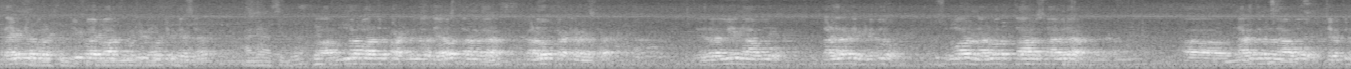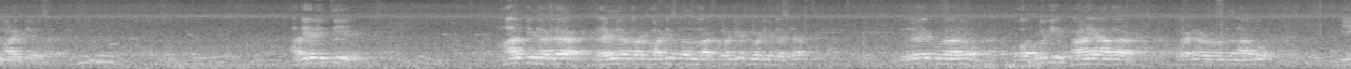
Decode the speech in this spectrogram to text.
Crime number fifty five bar twenty twenty five sir Humnabad ಪಟ್ಟಣದ ದೇವಸ್ಥಾನದ ಕಳವು ಪ್ರಕರಣ ಸರ್. ಇದರಲ್ಲಿ ನಾವು ಕಳ್ಳರನ್ನು ಹಿಡಿದು ಸುಮಾರು ನಲವತ್ತಾರು ಸಾವಿರ ನಗದನ್ನು ನಾವು ಜಪ್ತಿ ಮಾಡಿದ್ದೇವೆ ಸರ್. ಅದೇ ರೀತಿ Bharati Nagar crime number forty seven bar twenty twenty sir. ಇದರಲ್ಲಿ ಕೂಡ ಒಬ್ಬ ಹುಡುಗಿ ಕಾಣೆಯಾದ ಪ್ರಕರಣವನ್ನು ನಾವು ಈ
